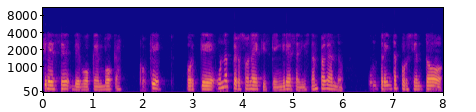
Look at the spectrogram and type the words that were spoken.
crece de boca en boca. ¿Por qué? Porque una persona X que ingresa y le están pagando un 30%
